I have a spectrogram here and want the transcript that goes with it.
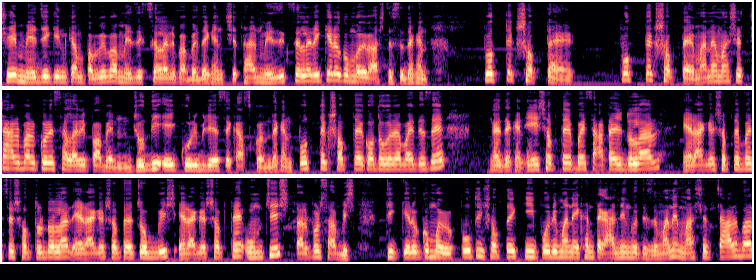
সে ম্যাজিক ইনকাম পাবে বা ম্যাজিক স্যালারি পাবে। দেখেন সে তার ম্যাজিক স্যালারি কীরকমভাবে আসতেছে দেখেন প্রত্যেক সপ্তাহে প্রত্যেক সপ্তাহে মানে মাসে চারবার করে স্যালারি পাবেন যদি এই কুরিবিরিয়াসে কাজ করেন। দেখেন, প্রত্যেক সপ্তাহে কত করে পাইতেছে? দেখেন, এই সপ্তাহে পাইছে আঠাশ ডলার এর আগের সপ্তাহে পাইছে সত্তর ডলার এর আগের সপ্তাহে চব্বিশ, এর আগের সপ্তাহে উনত্রিশ, তারপর ছাব্বিশ। ঠিক এরকমভাবে প্রতি সপ্তাহে কী পরিমাণে এখান থেকে আর্নিং হতেছে মানে মাসে চারবার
